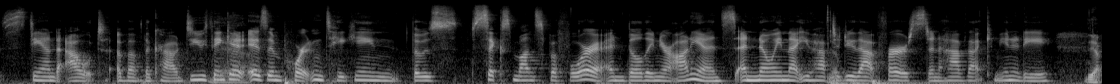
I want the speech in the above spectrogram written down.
stand out above the crowd do you think it Yeah. is important taking those six months before and building your audience and knowing that you have to do that first and have that community yeah.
